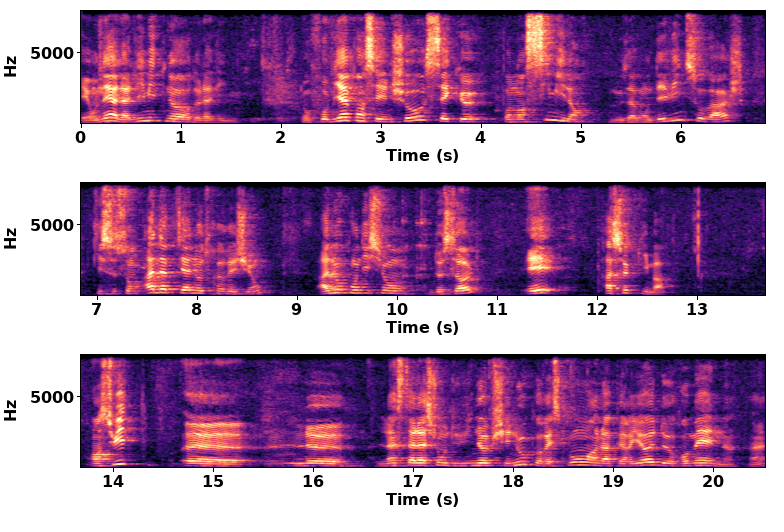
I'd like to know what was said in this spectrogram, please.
Et on est à la limite nord de la vigne. Donc il faut bien penser une chose, c'est que pendant 6000 ans, nous avons des vignes sauvages qui se sont adaptées à notre région, à nos conditions de sol et à ce climat. Ensuite, euh, l'installation du vignoble chez nous correspond à la période romaine. Hein.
